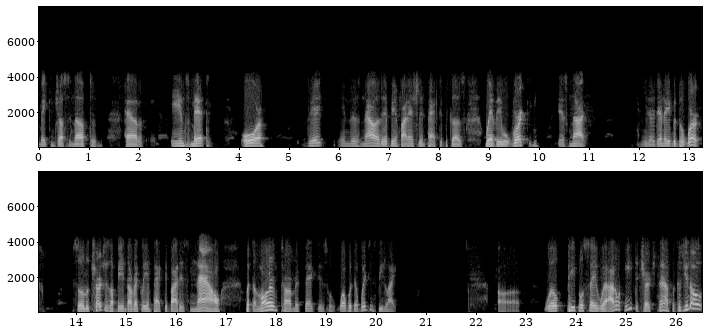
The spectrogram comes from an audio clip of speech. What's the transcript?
making just enough to have ends met, or they in this now they're being financially impacted because where they were working is not you know they're not able to work so the churches are being directly impacted by this now but the long term effect is what would the witness be like uh, will people say well i don't need the church now because you know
